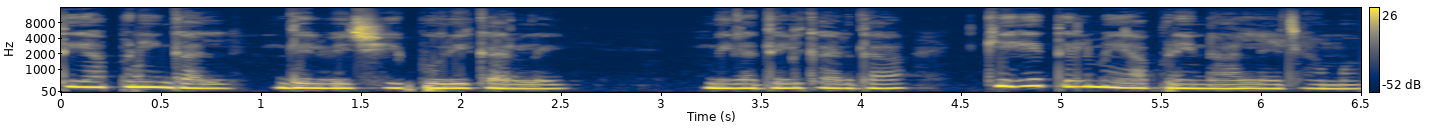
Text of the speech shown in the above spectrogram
ਤੇ ਆਪਣੀ ਗੱਲ ਦਿਲ ਵਿੱਚ ਹੀ ਪੂਰੀ ਕਰ ਲਈ। ਮੇਰਾ ਦਿਲ ਕਰਦਾ ਕਿ ਇਹ ਦਿਲ ਮੈਂ ਆਪਣੇ ਨਾਲ ਲੈ ਜਾਵਾਂ।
